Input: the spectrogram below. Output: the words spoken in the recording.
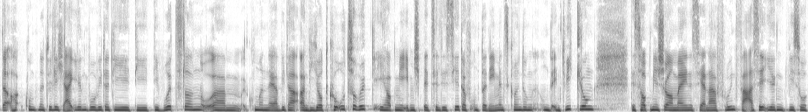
da kommt natürlich auch irgendwo wieder die, die, die Wurzeln, ähm, kommen ja wieder an die JKU zurück. Ich habe mich eben spezialisiert auf Unternehmensgründung und Entwicklung. Das hat mir schon einmal in seiner frühen Phase irgendwie so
